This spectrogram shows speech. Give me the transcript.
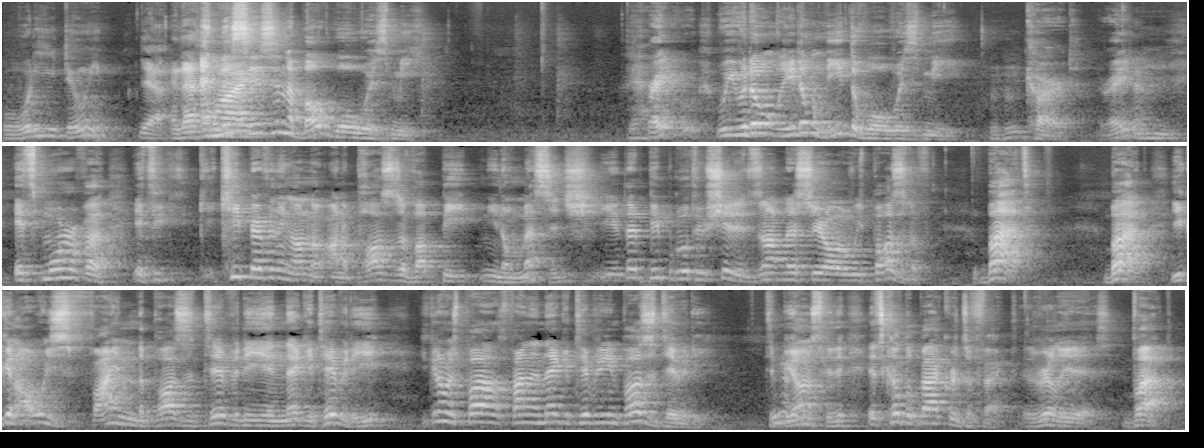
Well, what are you doing? Yeah. And that's and why. this isn't about woe is me. Yeah. Right? We, we don't we don't need the woe is me Mm-hmm. card, right? It's more of a if you keep everything on a, on a positive, upbeat, you know, message. You, that people go through shit. It's not necessarily always positive, but but you can always find the positivity and negativity. You can always find the negativity and positivity. To be honest with you, it's called the backwards effect. It really is. But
